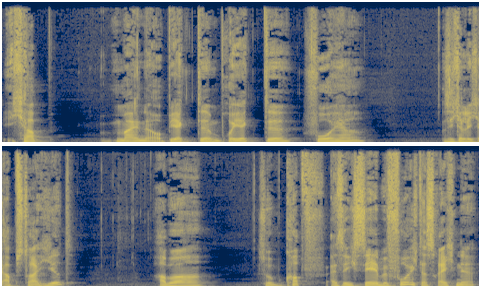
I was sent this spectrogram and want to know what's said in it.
ich habe meine Objekte und Projekte vorher sicherlich abstrahiert, aber so im Kopf. Also ich sehe, bevor ich das rechne,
